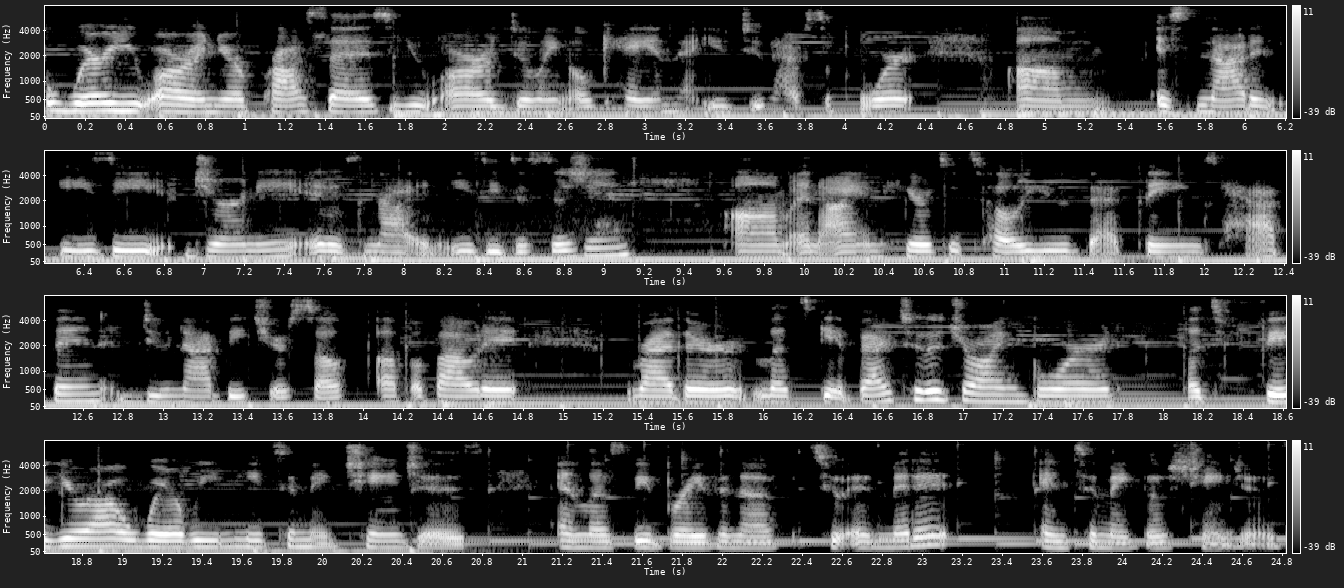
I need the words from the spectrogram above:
where you are in your process, you are doing okay and that you do have support. Um, it's not an easy journey, it is not an easy decision. Um, and I am here to tell you that things happen. Do not beat yourself up about it. Rather, let's get back to the drawing board. Let's figure out where we need to make changes and let's be brave enough to admit it and to make those changes.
